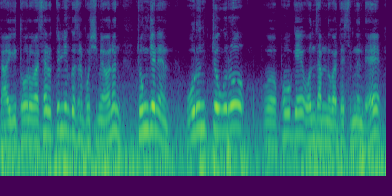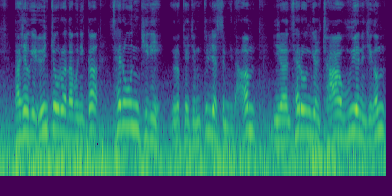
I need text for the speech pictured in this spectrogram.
자, 여기 도로가 새로 뚫린 것을 보시면은 종전에는 오른쪽으로 어, 보게 원삼로가 됐었는데 다시 여기 왼쪽으로 가다 보니까 새로운 길이 이렇게 지금 뚫렸습니다. 이런 새로운 길 좌우에는 지금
